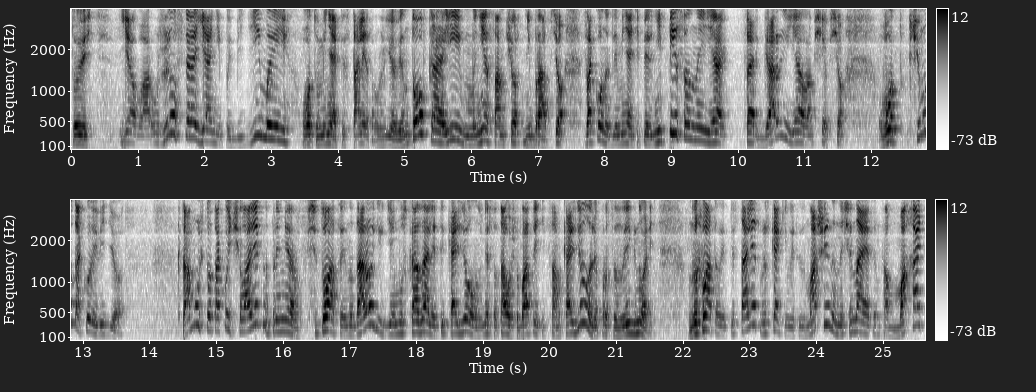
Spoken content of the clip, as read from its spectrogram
То есть я вооружился, я непобедимый, вот у меня пистолет, ружье, винтовка, и мне сам черт не брат. Все, законы для меня теперь не писаны, я царь горы, я вообще все. Вот к чему такое ведет? К тому, что такой человек, например, в ситуации на дороге, где ему сказали ты козел, он вместо того, чтобы ответить сам козел или просто заигнорить, он выхватывает пистолет, выскакивает из машины, начинает им там махать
